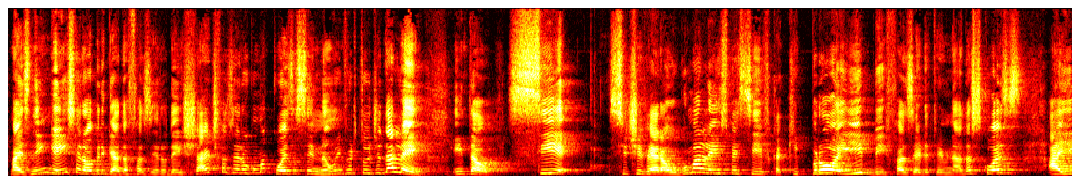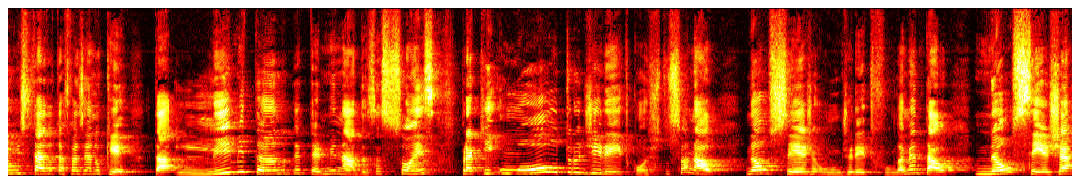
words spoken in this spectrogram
mas ninguém será obrigado a fazer ou deixar de fazer alguma coisa senão em virtude da lei. Então, se se tiver alguma lei específica que proíbe fazer determinadas coisas, aí o Estado está fazendo o quê? Está limitando determinadas ações para que um outro direito constitucional não seja, um direito fundamental, não seja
